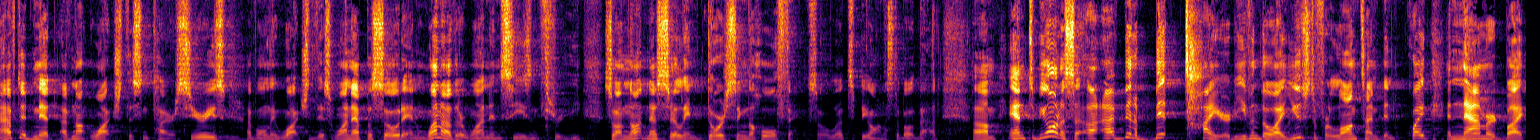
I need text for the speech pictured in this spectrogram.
I have to admit, I've not watched this entire series. I've only watched this one episode and one other one in season three. So I'm not necessarily endorsing the whole thing. So let's be honest about that. Um, and to be honest, I, have been a bit tired, even though I used to, for a long time, been quite enamored by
